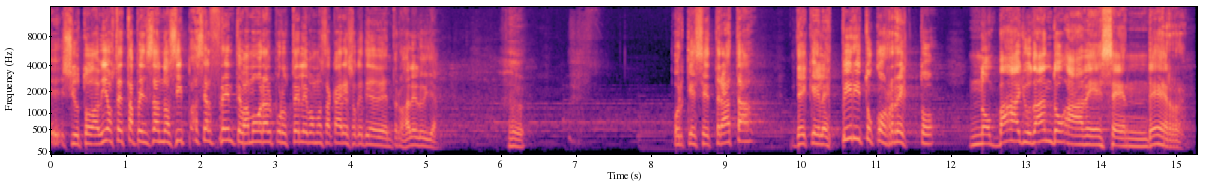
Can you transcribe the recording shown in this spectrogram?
Eh, si todavía usted está pensando así, pase al frente, vamos a orar por usted, le vamos a sacar eso que tiene dentro. Aleluya. Porque se trata de que el espíritu correcto nos va ayudando a descender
